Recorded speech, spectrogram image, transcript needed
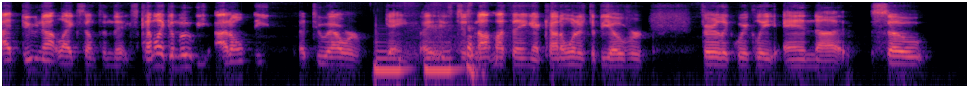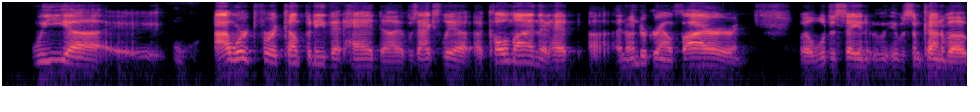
I do not like something that's kind of like a movie. I don't need a two hour game. It's just not my thing. I kind of want it to be over fairly quickly. And uh, so we, uh, I worked for a company that had uh, it was actually a, a coal mine that had uh, an underground fire, and well, we'll just say it, was some kind of a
